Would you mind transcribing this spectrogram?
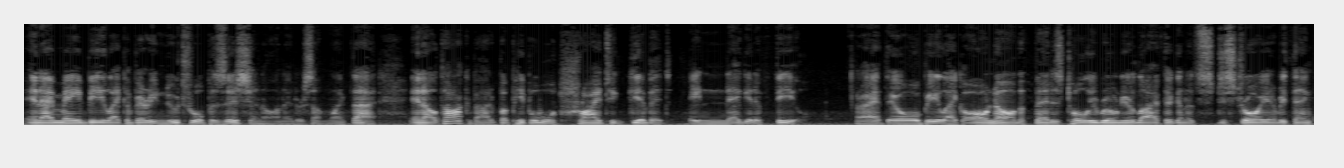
and I may be like a very neutral position on it or something like that. And I'll talk about it, but people will try to give it a negative feel. Right? They will be like, oh no, the Fed is totally ruining your life. They're going to destroy everything.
